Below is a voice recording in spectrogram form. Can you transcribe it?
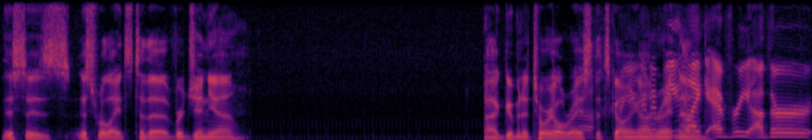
This is this relates to the Virginia uh, gubernatorial race that's going Are you on right be now. like every other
